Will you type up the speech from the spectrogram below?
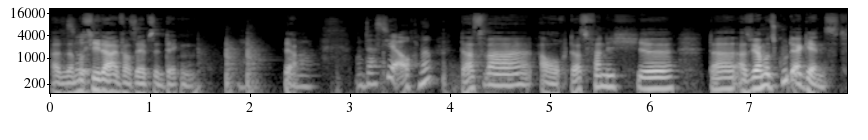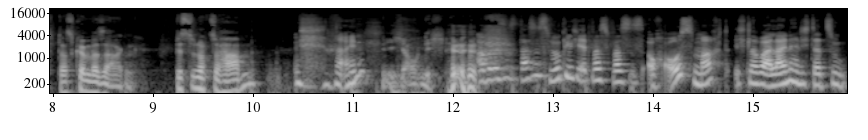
Also da So, muss jeder einfach selbst entdecken. Ja. Aber- Und das hier auch, ne? Das war auch, das fand ich, äh, da, also wir haben uns gut ergänzt, das können wir sagen. Bist du noch zu haben? Nein. Ich auch nicht. Aber das ist, das ist wirklich etwas, was es auch ausmacht. Ich glaube, alleine hätte ich dazu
